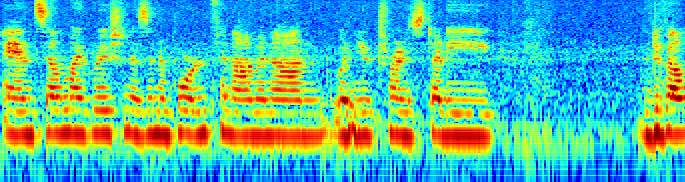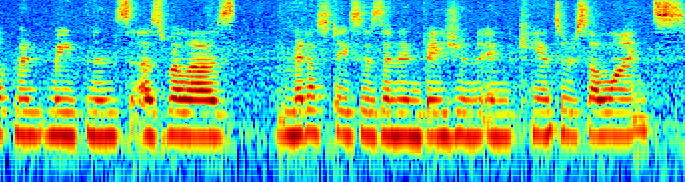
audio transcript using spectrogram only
and cell migration is an important phenomenon when you're trying to study development maintenance as well as metastasis and invasion in cancer cell lines.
